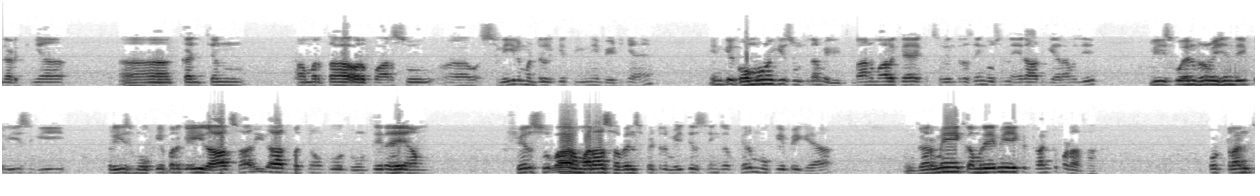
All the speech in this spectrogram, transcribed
लड़कियाँ कंचन अमृता और पारसू सुनील मंडल की तीन बेटियाँ हैं। इनके गुम होने की सूचना मिली थी। दुकान मालिक है सुरेंद्र सिंह, उसने रात ग्यारह बजे पुलिस को इन्फॉर्मेशन दी। पुलिस की, पुलिस मौके पर गई। रात, सारी रात बच्चों को ढूंढते रहे हम। फिर सुबह हमारा सब इंस्पेक्टर मेजर सिंह फिर मौके पे गया। घर में, कमरे में एक ट्रंक पड़ा था। वो ट्रंक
